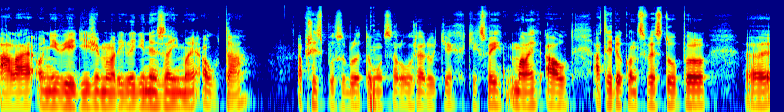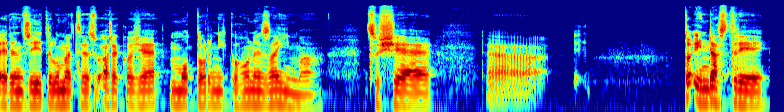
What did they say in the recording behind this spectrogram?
ale oni vědí, že mladí lidi nezajímají auta a přizpůsobili tomu celou řadu těch, těch svých malých aut. A teď dokonce vystoupil uh, jeden z ředitelů Mercedesu a řekl, že motor nikoho nezajímá, což je uh, to industry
